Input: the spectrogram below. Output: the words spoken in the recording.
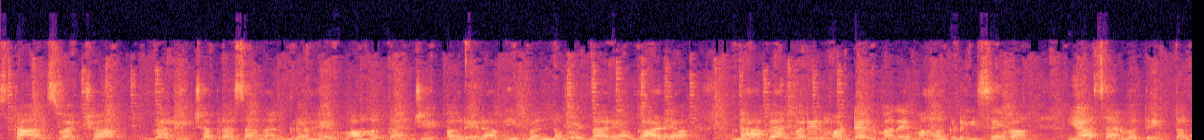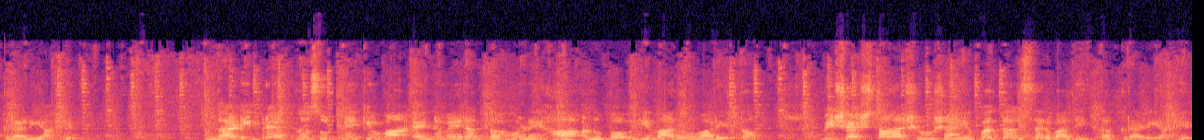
स्थान स्वच्छ गलिच्छ प्रसाधन ग्रहे वाहकांची अरेरावी बंद पडणाऱ्या गाड्या धाब्यांवरील हॉटेलमध्ये महागडी सेवा या सार्वत्रिक तक्रारी आहेत. गाडी प्रयत्न सुटणे किंवा एनवे रद्द होणे हा अनुभवही वारंवार येतो. विशेषतः शिवशाहीबद्दल सर्वाधिक तक्रारी आहेत.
